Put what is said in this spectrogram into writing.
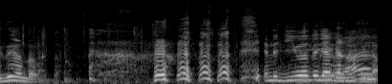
ഇത് കണ്ടോ? എന്റെ ജീവിതത്തിൽ ഞാൻ കണ്ടിട്ടില്ല.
